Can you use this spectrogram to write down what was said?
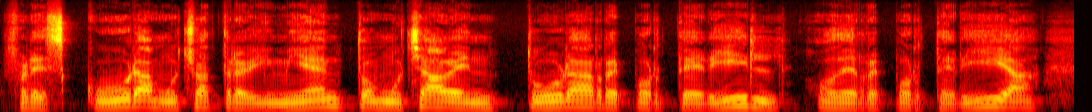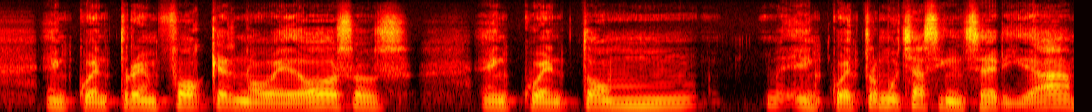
frescura, mucho atrevimiento, mucha aventura reporteril o de reportería, encuentro enfoques novedosos, encuentro, mm, encuentro mucha sinceridad,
